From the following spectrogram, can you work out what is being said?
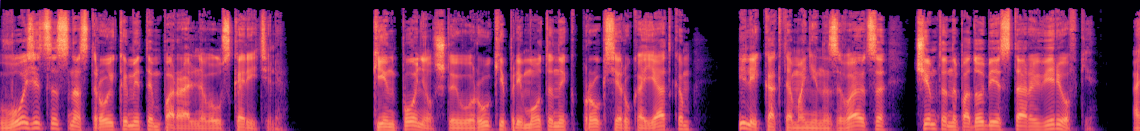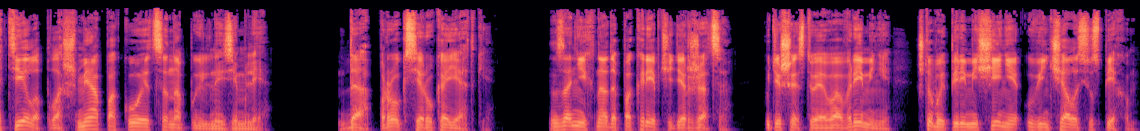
возится с настройками темпорального ускорителя. Кин понял, что его руки примотаны к прокси-рукояткам, или, как там они называются, чем-то наподобие старой веревки, а тело плашмя покоится на пыльной земле. Да, прокси-рукоятки. За них надо покрепче держаться, путешествуя во времени, чтобы перемещение увенчалось успехом.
